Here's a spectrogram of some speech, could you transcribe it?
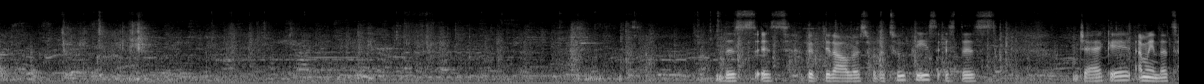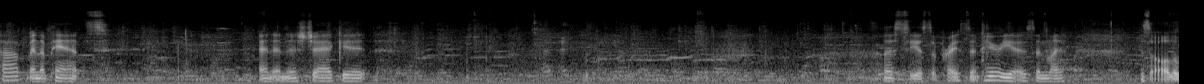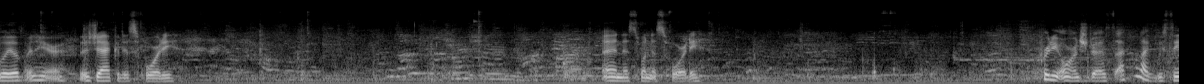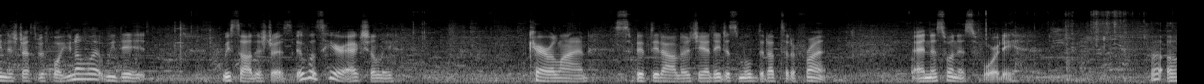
This is $50 for the two piece. Is this jacket? I mean the top and the pants. And then this jacket. Let's see, is the price in here? It's in like, it's all the way up in here. This jacket is 40. And this one is 40. pretty orange dress. I feel like we've seen this dress before. You know what? We did. We saw this dress. It was here actually. Caroline. It's $50. Yeah, they just moved it up to the front. And this one is 40 Uh-oh.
